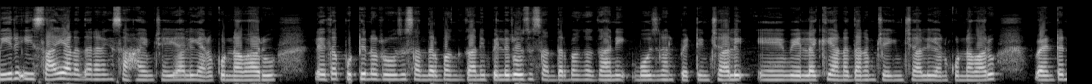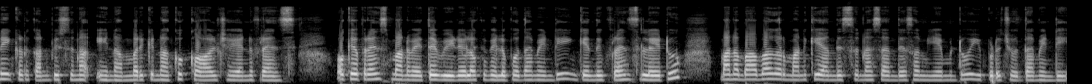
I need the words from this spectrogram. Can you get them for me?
మీరు ఈ సాయి అన్నదానానికి సహాయం చేయాలి అనుకున్నవారు లేదా పుట్టినరోజు సందర్భంగా కానీ పెళ్ళి రోజు సందర్భంగా కానీ భోజనాలు పెట్టించాలి ఏ వీళ్ళకి అన్నదానం చేయించాలి అనుకున్నవారు వెంటనే ఇక్కడ కనిపిస్తున్న ఈ నంబర్కి నాకు కాల్ చేయండి ఫ్రెండ్స్. ఓకే ఫ్రెండ్స్ మనమైతే వీడియోలోకి వెళ్ళిపోదామండి. ఇంకెందుకు ఫ్రెండ్స్ లేటు మన బాబా గారు మనకి అందిస్తున్న సందేశం ఏమిటో ఇప్పుడు చూద్దామండి.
